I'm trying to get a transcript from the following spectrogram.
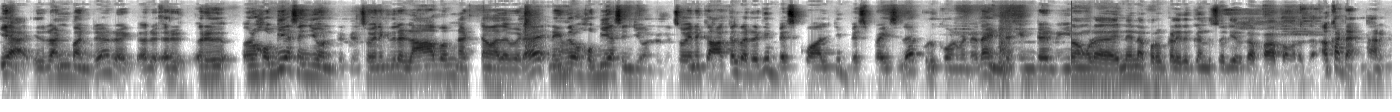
யா இது ரன் பண்றேன். ஒரு- ஒரு ஒரு ஒரு ஒரு ஹொபியா செஞ்சு கொண்டு இருக்கேன் ஸோ எனக்கு இதுல லாபம் நட்டம் அதை விட எனக்கு இதுல ஹொபியா செஞ்சு கொண்டு இருக்கேன் ஸோ எனக்கு ஆக்கள் வர்றதுக்கு பெஸ்ட் குவாலிட்டி பெஸ்ட் ப்ரைஸ்ல கொடுக்கணும்ன்றதான் இந்த இந்த மெயின் உங்களோட என்னென்ன பொருட்கள் இருக்குன்னு சொல்லி இருக்கா பாப்போம் இருக்கா கட்டேன் பாருங்க.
